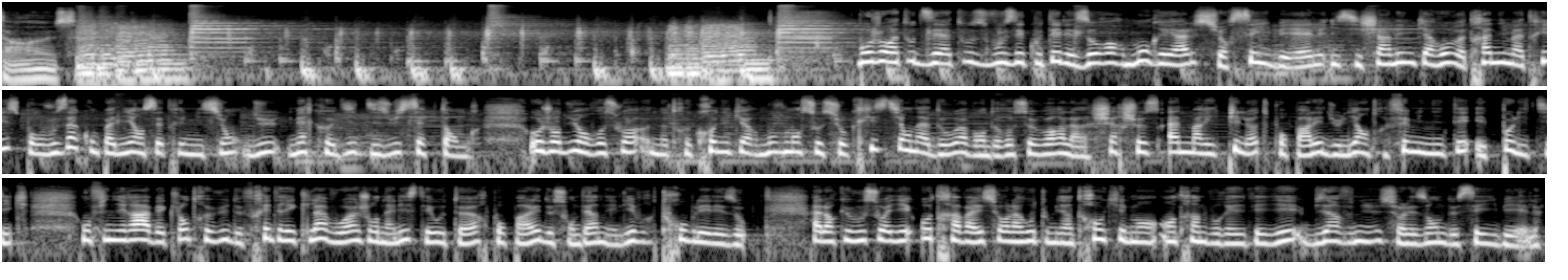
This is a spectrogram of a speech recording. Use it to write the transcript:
101 Bonjour à toutes et à tous, vous écoutez les Aurores Montréal sur CIBL. Ici Charline Caro, votre animatrice, pour vous accompagner en cette émission du mercredi 18 septembre. Aujourd'hui, on reçoit notre chroniqueur mouvements sociaux Christian Nadeau avant de recevoir la chercheuse Anne-Marie Pilote pour parler du lien entre féminité et politique. On finira avec l'entrevue de Frédéric Lavoie, journaliste et auteur, pour parler de son dernier livre Troubler les eaux. Alors que vous soyez au travail, sur la route ou bien tranquillement en train de vous réveiller, bienvenue sur les ondes de CIBL.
